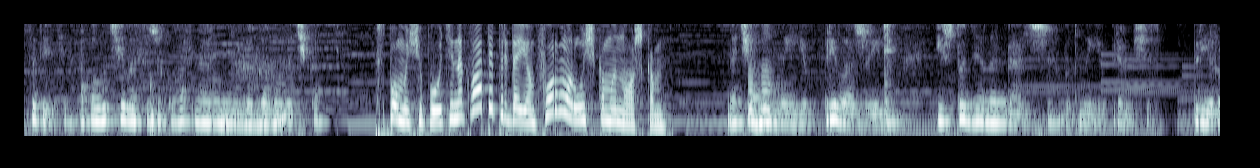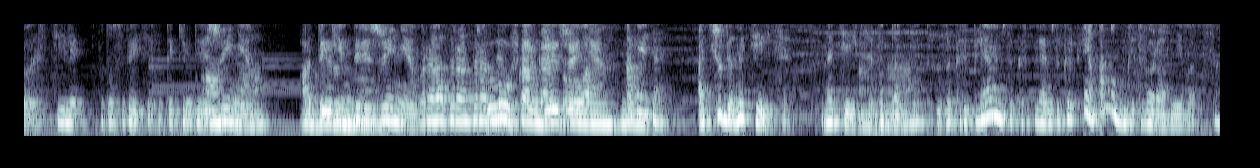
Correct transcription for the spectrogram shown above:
Смотрите, а получилась уже классная ровненькая да. головочка. С помощью паутинок ваты придаем форму ручкам и ножкам. Сначала ага. мы ее приложили. И что делаем дальше? Вот мы ее прямо сейчас прирастили. Потом, смотрите, вот таким движением. Ага. Вот таким движением. Раз, раз, раз. Ловким движением. Да. Смотрите, отсюда на тельце. На тельце. Ага. Вот так вот. Закрепляем, закрепляем, закрепляем. Оно будет выравниваться.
